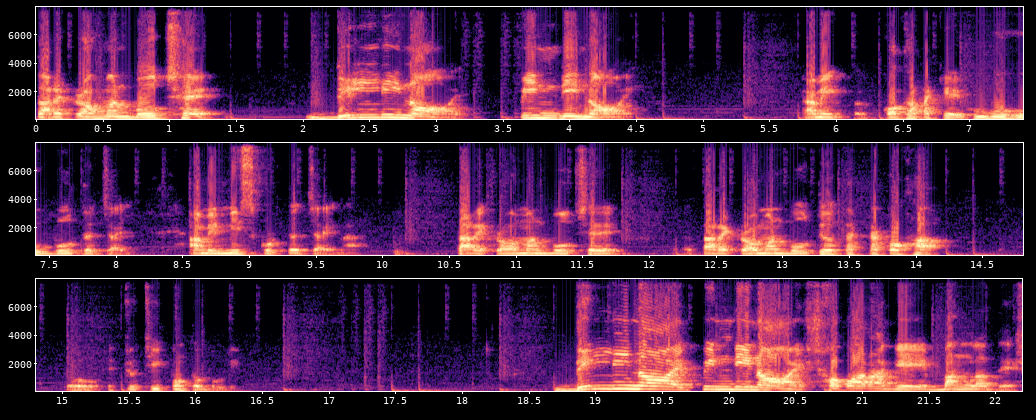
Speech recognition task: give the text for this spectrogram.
তারেক রহমান বলছে, দিল্লি নয়, পিন্ডি নয়। আমি কথাটাকে হুবহু বলতে চাই, আমি মিস করতে চাই না। তারেক রহমান বলছে, তারেক রহমান বলতেও তো একটা কথা। তো একটু ঠিক মতো বলি। দিল্লি নয়, পিন্ডি নয়, সবার আগে বাংলাদেশ।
